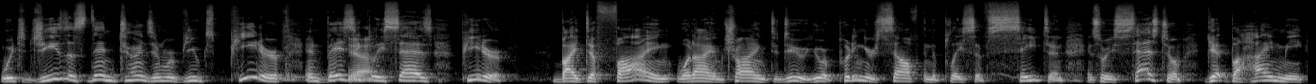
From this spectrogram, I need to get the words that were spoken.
which Jesus then turns and rebukes Peter and basically yeah. says, Peter, by defying what I am trying to do, you are putting yourself in the place of Satan. And so he says to him, Get behind me,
